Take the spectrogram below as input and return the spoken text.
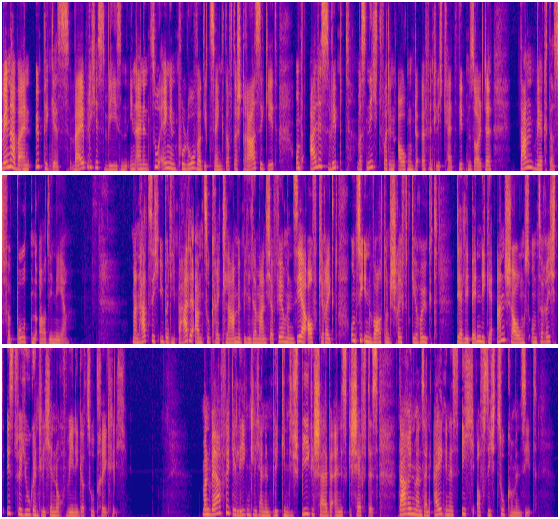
Wenn aber ein üppiges, weibliches Wesen in einen zu engen Pullover gezwängt auf der Straße geht und alles wippt, was nicht vor den Augen der Öffentlichkeit wippen sollte, dann wirkt das verboten ordinär. Man hat sich über die Badeanzug-Reklamebilder mancher Firmen sehr aufgeregt und sie in Wort und Schrift gerügt. Der lebendige Anschauungsunterricht ist für Jugendliche noch weniger zuträglich. Man werfe gelegentlich einen Blick in die Spiegelscheibe eines Geschäftes, darin man sein eigenes Ich auf sich zukommen sieht.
